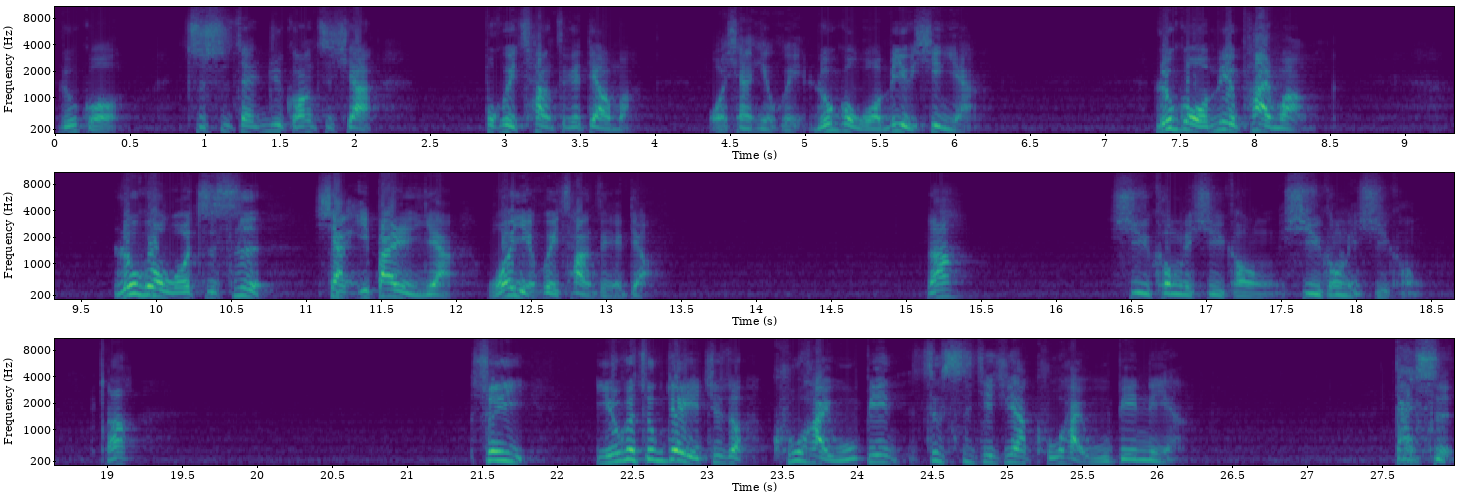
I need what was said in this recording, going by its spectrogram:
如果只是在日光之下。不会唱这个调吗？我相信会。如果我没有信仰，如果我没有盼望，如果我只是像一般人一样，我也会唱这个调。啊，虚空的虚空，虚空的虚空，啊！所以有个宗教，也就是说苦海无边，这个世界就像苦海无边那样。但是，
